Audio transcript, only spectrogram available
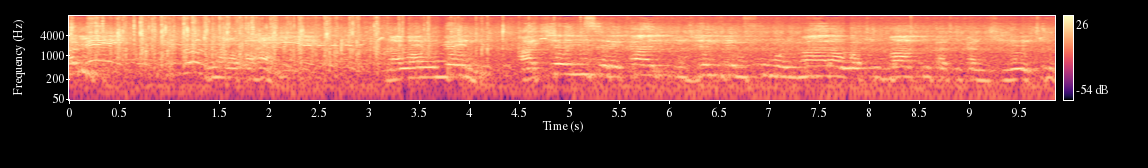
Kabisa, tunawafahamu na waombeni, acheni serikali ijenge mfumo imara wa tumbaku katika nchi yetu.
